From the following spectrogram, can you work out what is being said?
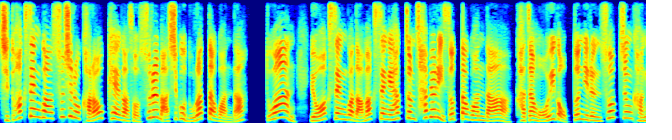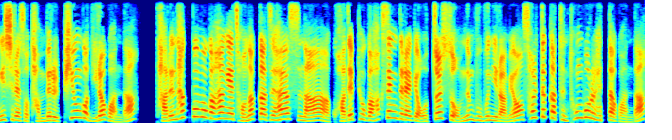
지도 학생과 수시로 가라오케에 가서 술을 마시고 놀았다고 한다. 또한 여학생과 남학생의 학점 차별이 있었다고 한다. 가장 어이가 없던 일은 수업 중 강의실에서 담배를 피운 것이라고 한다. 다른 학부모가 항해 전화까지 하였으나 과 대표가 학생들에게 어쩔 수 없는 부분이라며 설득 같은 통보를 했다고 한다.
